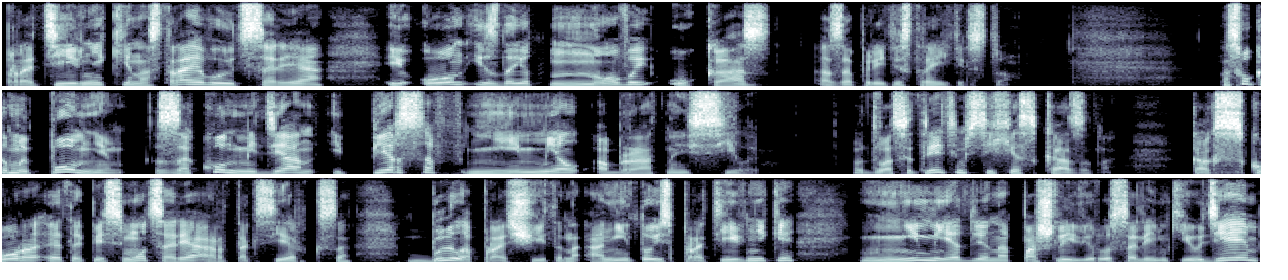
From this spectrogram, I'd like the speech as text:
Противники настраивают царя, и он издает новый указ о запрете строительства. Насколько мы помним, закон медиан и персов не имел обратной силы. В 23 стихе сказано, как скоро это письмо царя Артаксеркса было прочитано, они, то есть противники, немедленно пошли в Иерусалим к иудеям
